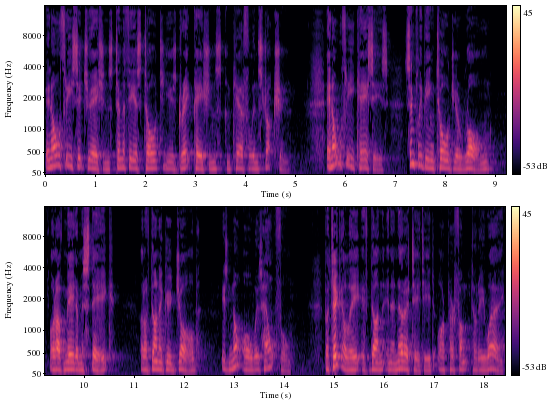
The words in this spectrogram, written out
In all three situations, Timothy is told to use great patience and careful instruction. In all three cases, simply being told you're wrong or I've made a mistake or I've done a good job is not always helpful, particularly if done in an irritated or perfunctory way.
